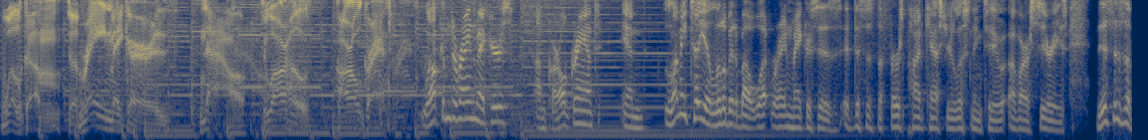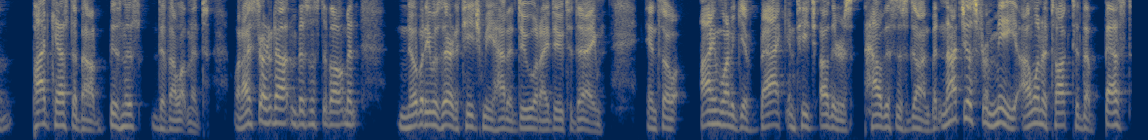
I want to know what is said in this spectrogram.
Welcome to Rainmakers. Now, to our host, Carl Grant. Welcome to Rainmakers. I'm Carl Grant. And let me tell you a little bit about what Rainmakers is if this is the first podcast you're listening to of our series. This is a podcast about business development. When I started out in business development, nobody was there to teach me how to do what I do today. And so I want to give back and teach others how this is done, but not just from me. I want to talk to the best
